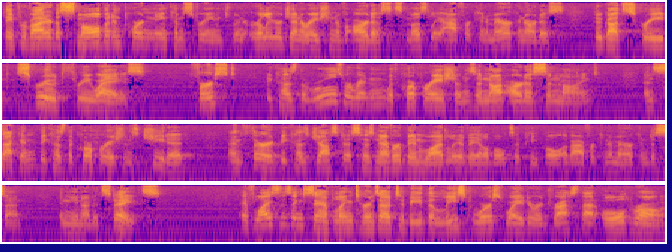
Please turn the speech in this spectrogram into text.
They provided a small but important income stream to an earlier generation of artists, mostly African American artists, who got screwed, screwed three ways. First, because the rules were written with corporations and not artists in mind. And second, because the corporations cheated. And third, because justice has never been widely available to people of African American descent in the United States. If licensing sampling turns out to be the least worst way to address that old wrong,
